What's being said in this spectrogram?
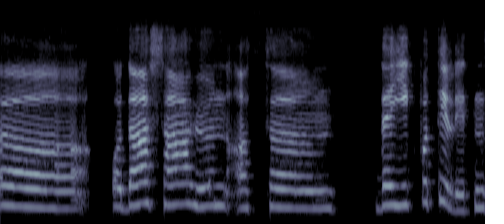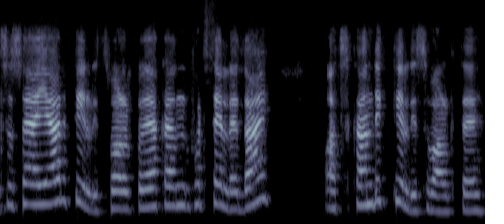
Uh, og da sa hun at uh, det gikk på tilliten. Så sa jeg jeg er tillitsvalgt, og jeg kan fortelle deg at Scandic tillitsvalgte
